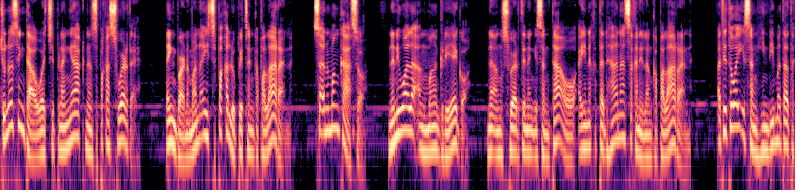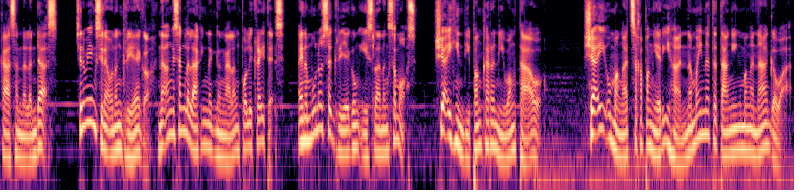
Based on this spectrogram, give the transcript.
Tsunasing tao ay si pinangyak ng sapakaswerte. Taingbar naman ay sapakalupit ang kapalaran. Sa anumang kaso, naniwala ang mga Griego na ang swerte ng isang tao ay nakatadhana sa kanilang kapalaran at ito ay isang hindi matatakasan na landas. Sinabi ang sinaunang Griego na ang isang lalaking nagngangalang Polycrates ay namuno sa Griegong isla ng Samos. Siya ay hindi pangkaraniwang tao. Siya ay umangat sa kapangyarihan na may natatanging mga nagawa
